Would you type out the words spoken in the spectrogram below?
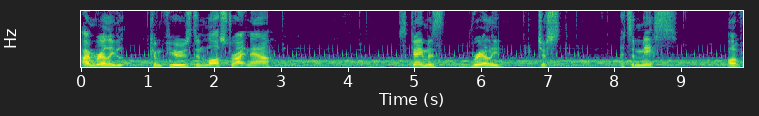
I'm really confused and lost right now. This game is really just... It's a mess of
